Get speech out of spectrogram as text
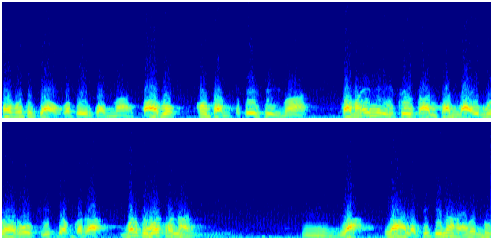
พระพุทธเจ้าก็เป็นกันมากสาวกเขาสั่นก็เป็นสี่มากสมัยนี้คือการชั้นใดเมื่อรูปพิษดอกกระมันก็ว่าเท่านั้น ละล่าแหละพิจารณาให้มันดู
